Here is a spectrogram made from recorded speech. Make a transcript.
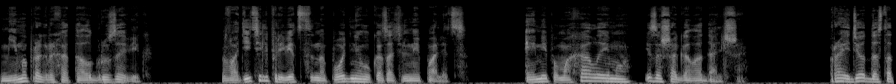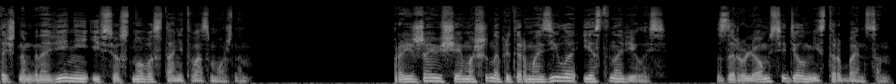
Мимо прогрохотал грузовик. Водитель приветственно поднял указательный палец. Эми помахала ему и зашагала дальше. Пройдет достаточно мгновений, и все снова станет возможным. Проезжающая машина притормозила и остановилась. За рулем сидел мистер Бенсон.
